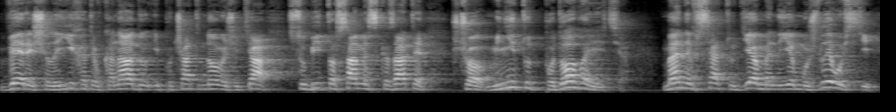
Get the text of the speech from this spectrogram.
вирішили їхати в Канаду і почати нове життя, собі то саме сказати, що мені тут подобається, в мене все тут є, в мене є можливості,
